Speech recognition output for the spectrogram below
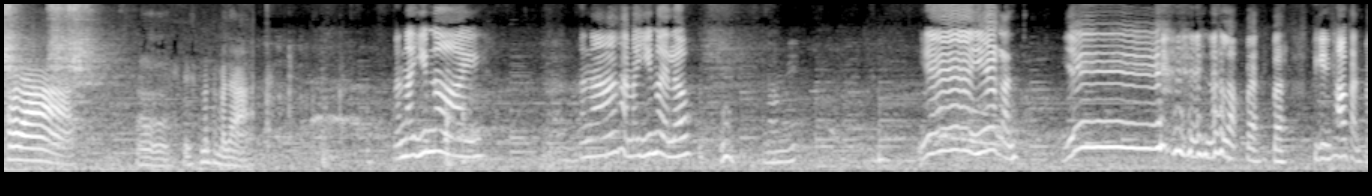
ธรรมดานี่ริสมอนธรรมดานานายิ้มหน่อยนานาหันมายิ้มหน่อยเร็วเย้เย้กัน เย้น่ารักไปไปไปกินข้าวกันไป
